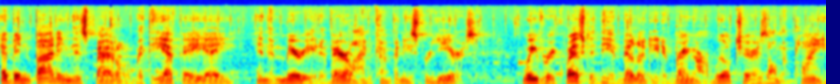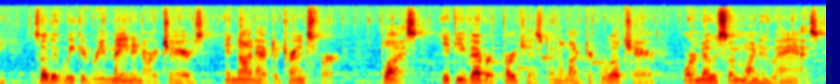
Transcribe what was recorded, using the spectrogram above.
have been fighting this battle with the FAA and the myriad of airline companies for years. We've requested the ability to bring our wheelchairs on the plane so that we could remain in our chairs and not have to transfer. Plus, if you've ever purchased an electric wheelchair or know someone who has,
